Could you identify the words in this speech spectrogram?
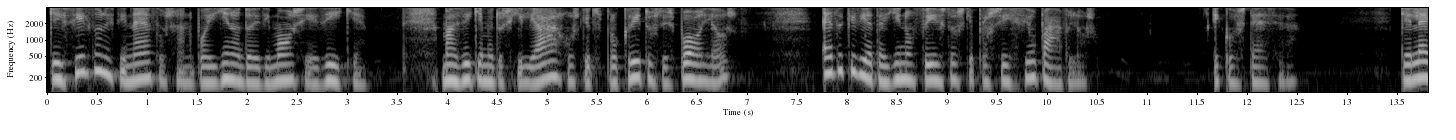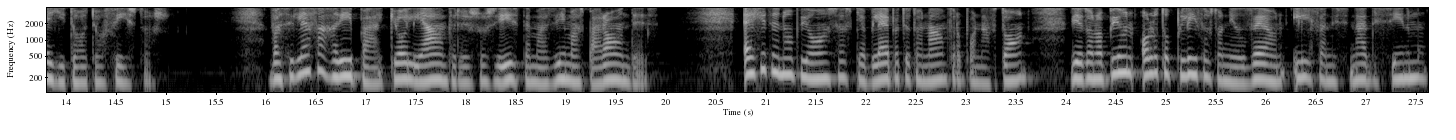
και εισήλθον στην αίθουσα που εγίνοντο οι δημόσιοι δίκαι μαζί και με τους χιλιάρχους και τους προκρίτους της πόλεως έδωκε διαταγήν ο Φίστος και προσήχθη ο Παύλος. 24 Και λέγει τότε ο Φίστος «Βασιλέφα Γρήπα και όλοι οι άνθρες όσοι είστε μαζί μας παρόντες, έχετε ενώπιόν σας και βλέπετε τον άνθρωπον αυτόν, δια τον οποίον όλο το πλήθος των Ιουδαίων ήλθαν η συνάντησή μου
